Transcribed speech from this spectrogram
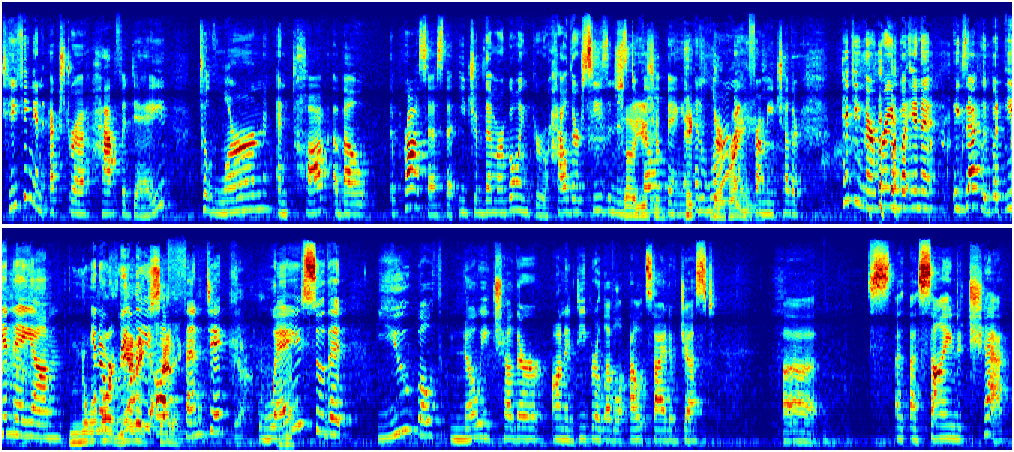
taking an extra half a day to learn and talk about the process that each of them are going through, how their season is so developing, and, and learning from each other picking their brain, but in a exactly, but in a um, no, in a really setting. authentic yeah. way, mm-hmm. so that you both know each other on a deeper level outside of just uh, a, a signed check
